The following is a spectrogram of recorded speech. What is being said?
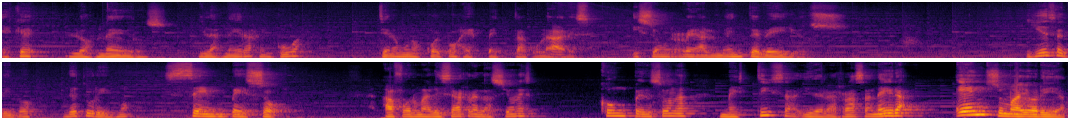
es que los negros y las negras en Cuba tienen unos cuerpos espectaculares y son realmente bellos. Y ese tipo de turismo se empezó a formalizar relaciones con personas mestizas y de la raza negra en su mayoría.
